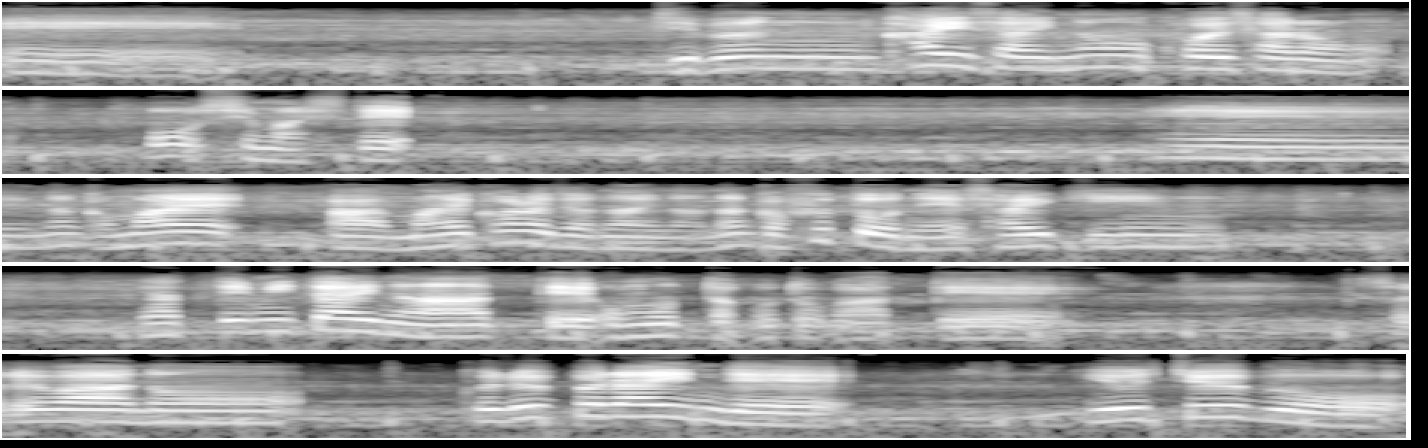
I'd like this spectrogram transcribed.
えー自分開催の声サロンをしまして、えーなんか前あ前からじゃないな。なんかふとね最近やってみたいなって思ったことがあってそれはあのグループ LINE で YouTube を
